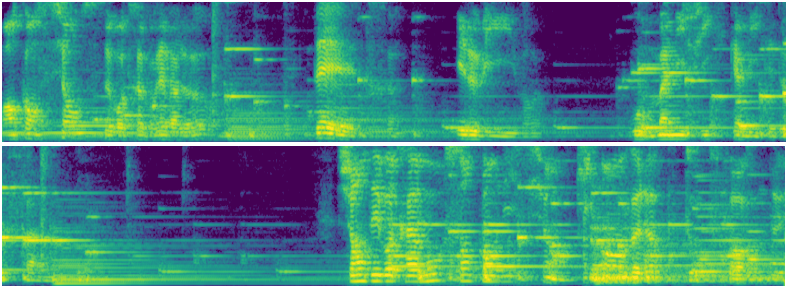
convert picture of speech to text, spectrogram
en conscience de votre vraie valeur, d'être et de vivre vos magnifiques qualités de femme. Chantez votre amour sans condition qui enveloppe toute forme de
